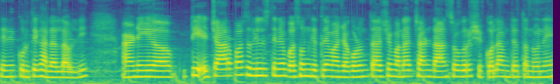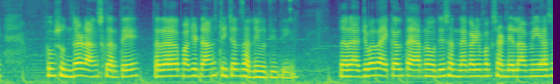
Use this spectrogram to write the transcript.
तिने कुर्ती घालायला लावली. आणि ती चार पाच रील्स तिने बसवून घेतले माझ्याकडून. तर असे मला छान डान्स वगैरे शिकवला आमच्या तनूने. खूप सुंदर डान्स करते. तर माझी डान्स टीचर झाली होती ती. तर अजिबात ऐकायला तयार नव्हती. संध्याकाळी मग संडेला मी असं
